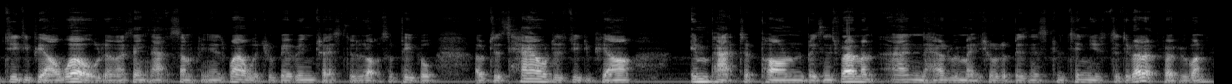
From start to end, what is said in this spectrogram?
GDPR world. And I think that's something as well which would be of interest to lots of people of just how does GDPR impact upon business development and how do we make sure that business continues to develop for everyone,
